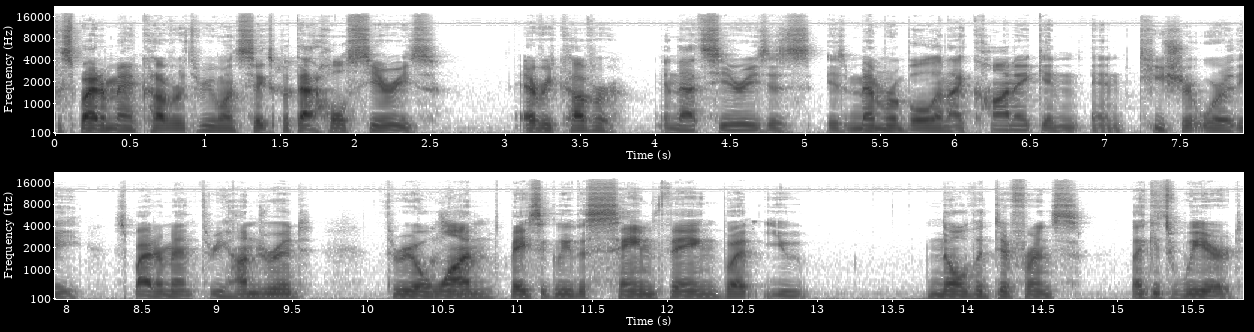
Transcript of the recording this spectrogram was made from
the Spider-Man cover 316, but that whole series, every cover in that series is is memorable and iconic and and t-shirt worthy. Spider-Man 300, 301, basically the same thing, but you know the difference. Like it's weird.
